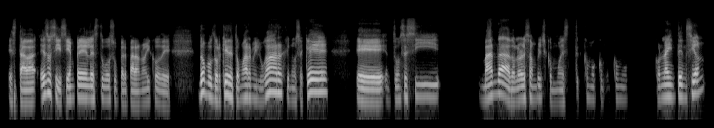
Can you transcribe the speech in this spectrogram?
estaba, eso sí, siempre él estuvo súper paranoico de Dumbledore quiere tomar mi lugar, que no sé qué. eh, entonces sí manda a Dolores Umbridge como este, como, como, como con la intención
